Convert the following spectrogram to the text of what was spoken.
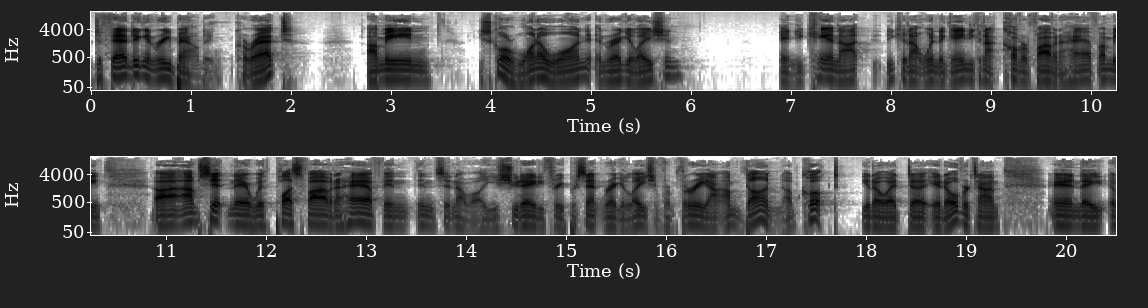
defending and rebounding, correct? I mean, you score 101 in regulation, and you cannot you cannot win the game. You cannot cover five and a half. I mean, uh, I'm sitting there with plus five and a half and, and saying, oh, well, you shoot 83% regulation from three. I, am done. I'm cooked, you know, at, uh, at overtime. And they uh,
